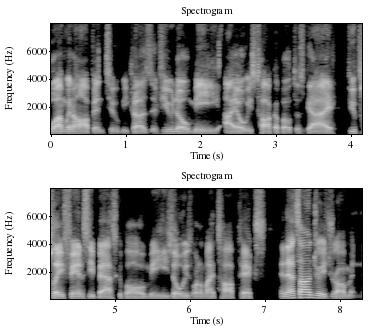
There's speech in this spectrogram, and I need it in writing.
who I'm going to hop into because if you know me, I always talk about this guy. If you play fantasy basketball with me, he's always one of my top picks. And that's Andre Drummond.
